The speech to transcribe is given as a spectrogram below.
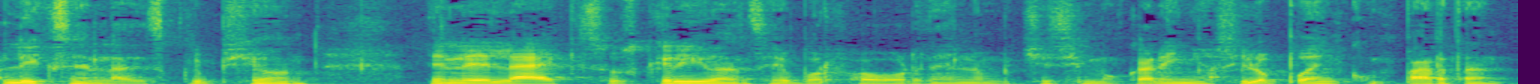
links en la descripción denle like, suscríbanse, por favor, denle muchísimo cariño, si lo pueden, compartan.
